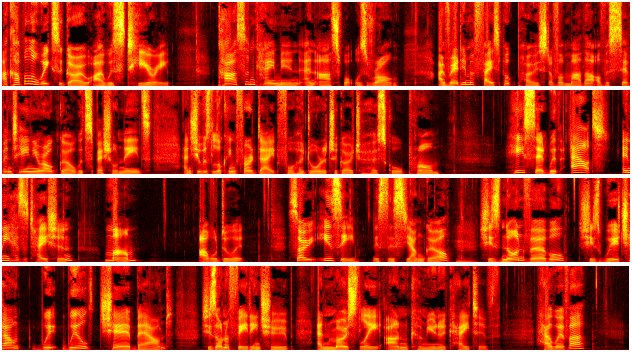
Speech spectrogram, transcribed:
A couple of weeks ago, I was teary. Carson came in and asked what was wrong. I read him a Facebook post of a mother of a 17 year old girl with special needs, and she was looking for a date for her daughter to go to her school prom. He said, without any hesitation, Mum, I will do it. So Izzy is this young girl. Hmm. She's non-verbal. She's wheelchair wheelchair bound. She's on a feeding tube and mostly uncommunicative. However,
